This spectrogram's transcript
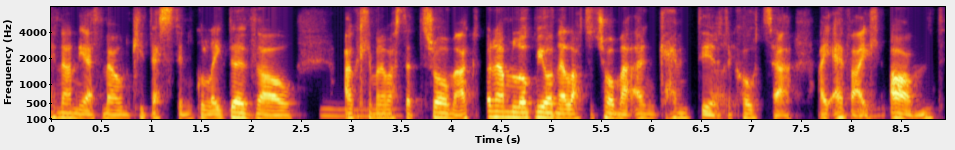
hunaniaeth mewn cyd-destun gwleidyddol, mm. ac lle mae'n wastad trauma. Ac yn amlwg, mi oedd yna lot o trauma yn cefndir right. Dakota a'i efaill, mm. ond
